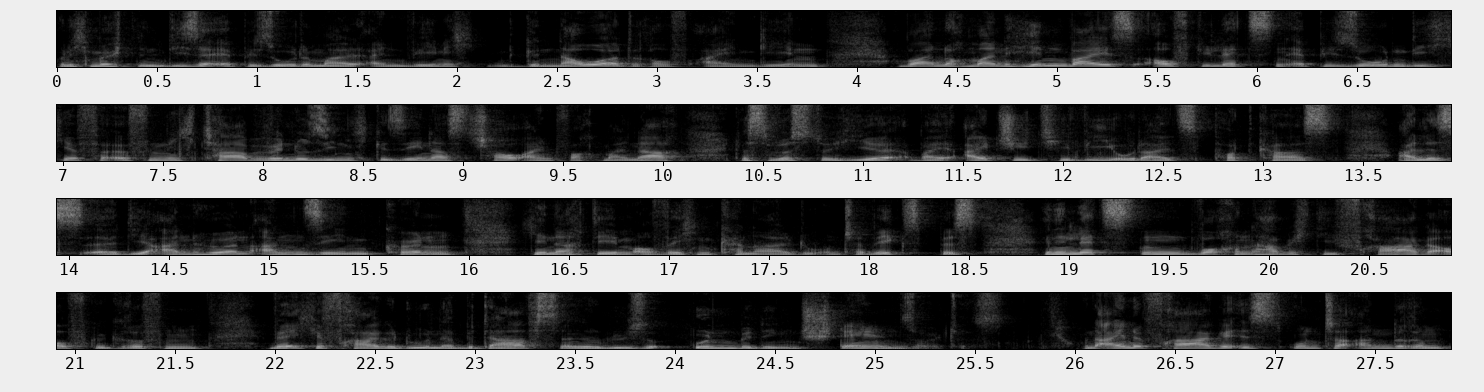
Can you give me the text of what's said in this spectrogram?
Und ich möchte in dieser Episode mal ein wenig genauer darauf eingehen. Aber nochmal ein Hinweis auf die letzten Episoden, die ich hier veröffentlicht habe. Wenn du sie nicht gesehen hast, schau einfach mal nach. Das wirst du hier bei IGTV oder als Podcast alles äh, dir anhören, ansehen können, je nachdem, auf welchem Kanal du unterwegs bist. In den letzten Wochen habe ich die Frage aufgegriffen, welche Frage du in der Bedarfsanalyse unbedingt stellen solltest. Und eine Frage ist unter anderem,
